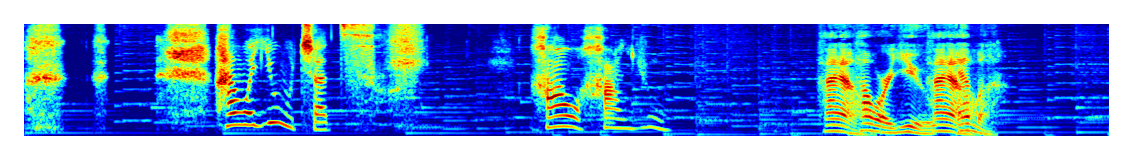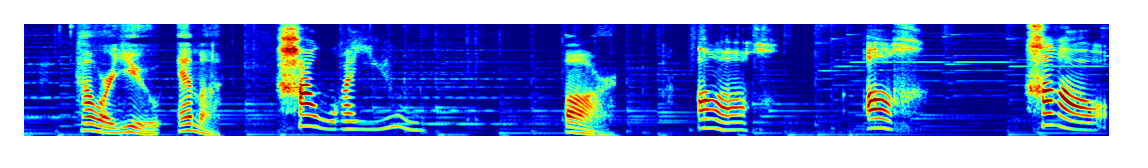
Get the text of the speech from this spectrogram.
How are you, chat? How are you? How? How are you, Emma? How are you, Emma? How are you? Or. Or. How?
